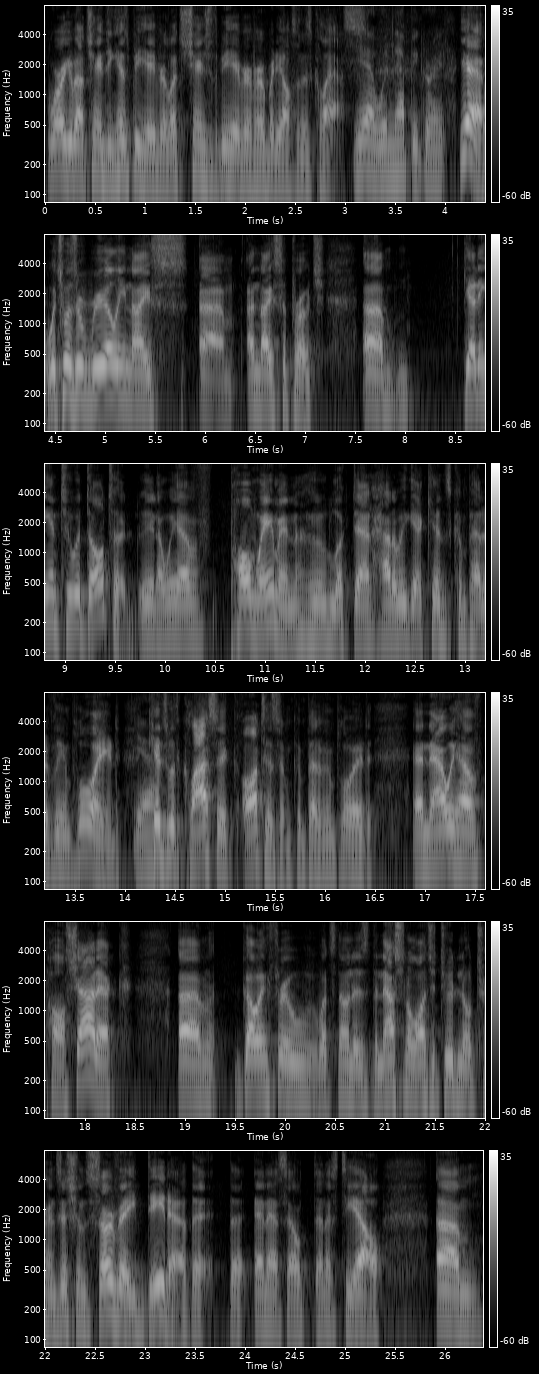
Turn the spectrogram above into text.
worrying about changing his behavior. Let's change the behavior of everybody else in his class. Yeah, wouldn't that be great? Yeah, which was a really nice, um, a nice approach. Um, getting into adulthood, you know, we have Paul Wehman who looked at how do we get kids competitively employed, Yeah. kids with classic autism competitively employed, and now we have Paul Shattuck um, going through what's known as the National Longitudinal Transition Survey data, the the NSL, NSTL. Um,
